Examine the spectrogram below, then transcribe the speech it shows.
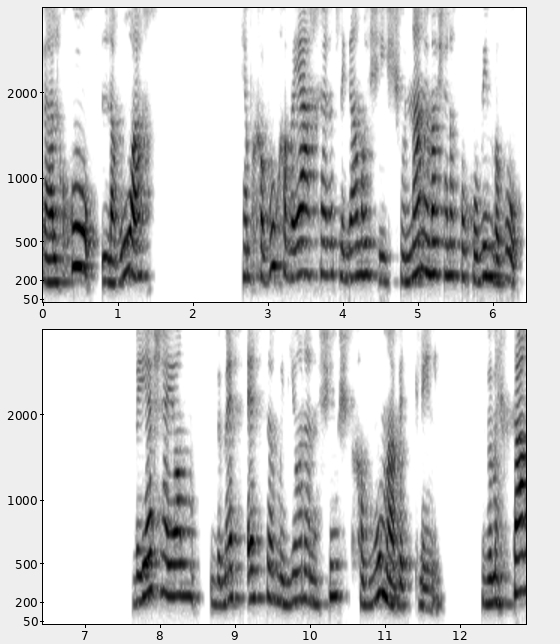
והלכו לרוח, הם חוו חוויה אחרת לגמרי שהיא שונה ממה שאנחנו חווים בגוף. ויש היום באמת עשר מיליון אנשים שחוו מוות קליני, ומחקר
